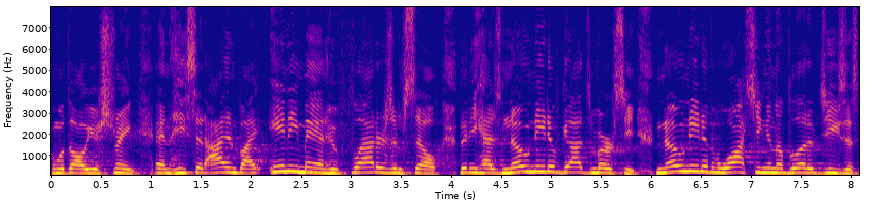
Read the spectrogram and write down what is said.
and with all your strength. And he said, I invite any man who flatters himself that he has no need of God's mercy, no need of the washing in the blood of Jesus,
